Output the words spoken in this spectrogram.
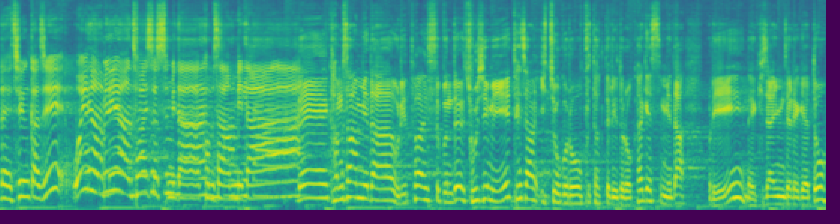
네 지금까지 와이너 밀리언 트와이스였습니다. 감사합니다. 네, 감사합니다. 우리 트와이스 분들 조심히 퇴장 이쪽으로 부탁드리도록 하겠습니다. 우리 네, 기자님들에게도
